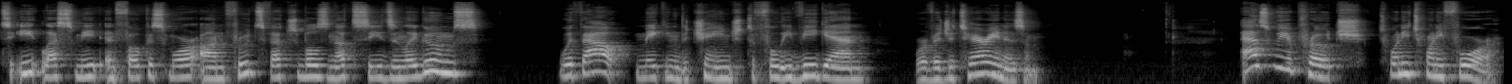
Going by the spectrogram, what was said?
to eat less meat and focus more on fruits, vegetables, nuts, seeds, and legumes without making the change to fully vegan or vegetarianism. As we approach 2024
